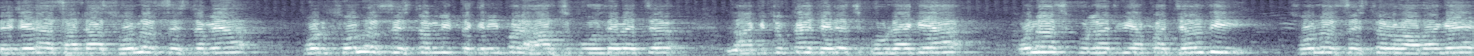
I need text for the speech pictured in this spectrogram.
ਤੇ ਜਿਹੜਾ ਸਾਡਾ ਸੋਲਰ ਸਿਸਟਮ ਆ, ਹੁਣ ਸੋਲਰ ਸਿਸਟਮ ਵੀ ਤਕਰੀਬਨ ਹਰ ਸਕੂਲ ਦੇ ਵਿੱਚ ਲੱਗ ਚੁੱਕਾ ਜਿਹੜੇ ਸਕੂਲ ਰਹਿ ਗਏ ਆ, ਉਹਨਾਂ ਸਕੂਲਾਂ 'ਚ ਵੀ ਆਪਾਂ ਜਲਦੀ ਸੋਲਰ ਸਿਸਟਮ ਲਵਾ ਦਾਂਗੇ।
